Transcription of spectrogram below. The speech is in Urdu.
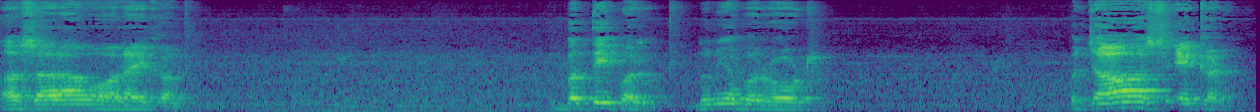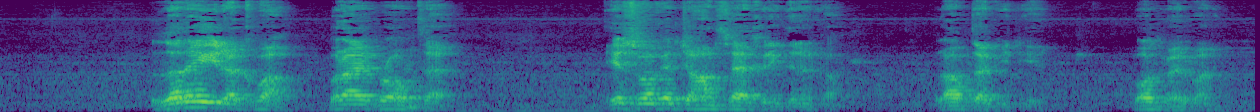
السلام علیکم۔ بتی پل، دنیا پر روڈ۔ پچاس ایکڑ۔ زرعی رقبہ برائے پروفٹ ہے۔ اس وقت چانس ہے خریدنے کا رابطہ کیجیے بہت مہربانی۔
